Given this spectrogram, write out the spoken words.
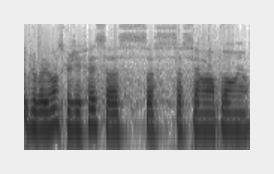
Globalement, ce que j'ai fait, ça, ça, ça sert un peu à rien.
